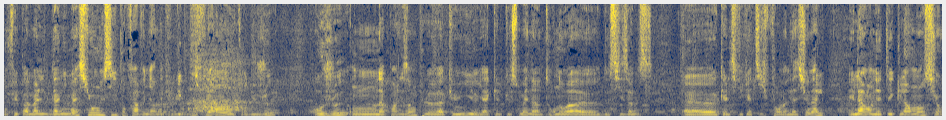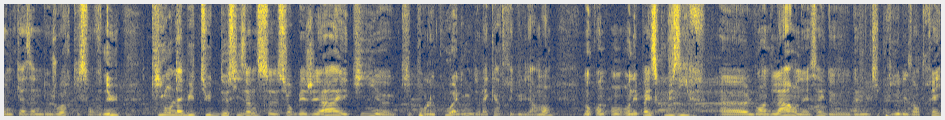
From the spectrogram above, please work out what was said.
On fait pas mal d'animations aussi pour faire venir des publics différents autour du jeu. Au jeu, on a par exemple accueilli il y a quelques semaines un tournoi euh, de Seasons euh, qualificatif pour le national. Et là, on était clairement sur une quinzaine de joueurs qui sont venus, qui ont l'habitude de Seasons sur BGA et qui, euh, qui, pour le coup, alignent de la carte régulièrement. Donc on n'est pas exclusif, euh, loin de là, on essaye de, multiplier les entrées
